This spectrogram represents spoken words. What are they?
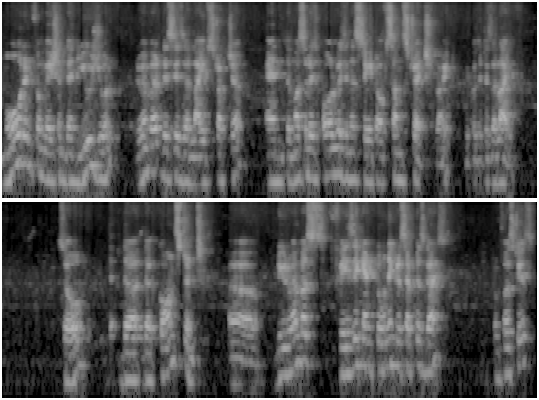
more information than usual. Remember, this is a live structure and the muscle is always in a state of some stretch, right? Because it is alive. So the, the, constant, uh, do you remember phasic and tonic receptors, guys, from first years?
